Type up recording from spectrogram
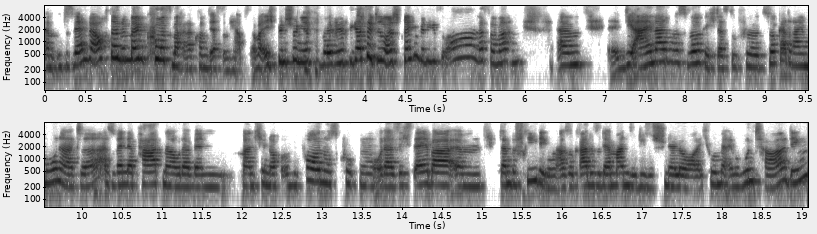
ähm, das werden wir auch dann in meinem Kurs machen, da kommt erst im Herbst, aber ich bin schon jetzt, weil wir jetzt die ganze Zeit drüber sprechen, bin ich so, oh, lass mal machen. Ähm, die Einladung ist wirklich, dass du für circa drei Monate, also wenn der Partner oder wenn manche noch irgendwie Pornos gucken oder sich selber ähm, dann befriedigen, also gerade so der Mann, so dieses schnelle, oh, ich hole mir einen runter Ding,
